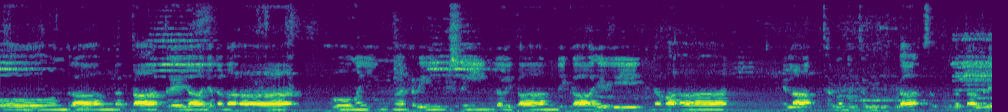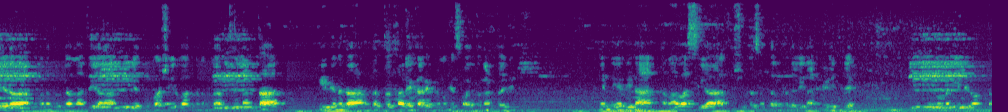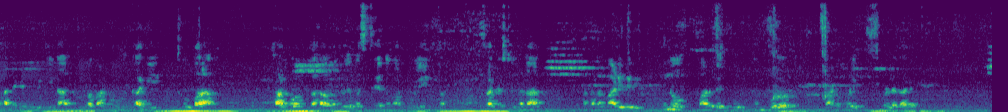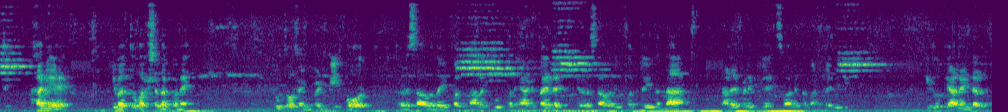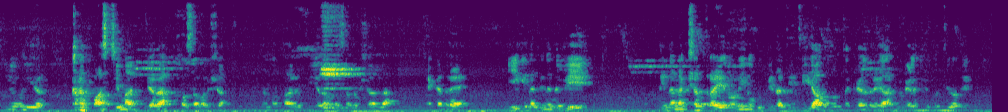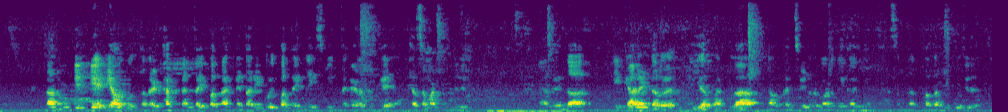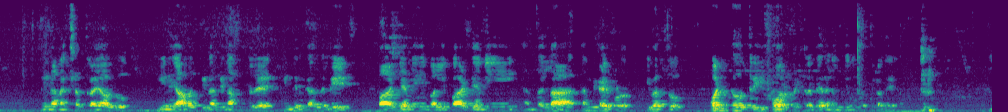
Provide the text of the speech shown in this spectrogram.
ॐ द्रां दत्तात्रेयाय नमः ॐ ऐं ह्रीं श्रीं ಲಲಿತಾಂಬಿಕಾಯೈ ನಮಃ ಎಲ್ಲ ಧರ್ಮಬಂಧುಗಳಿಗೂ ಕೂಡ ಸದ್ಗುರು ದತ್ತಾತ್ರೇಯರ ವನದುರ್ಗಾ ಮಾತೆಯ ಹಿರಿಯ ಕೃಪಾಶೀರ್ವಾದವನ್ನು ಪ್ರಾರ್ಥನೆ ಮಾಡ್ತಾ ಈ ದಿನದ ದತ್ತಧಾರೆ ಕಾರ್ಯಕ್ರಮಕ್ಕೆ ಸ್ವಾಗತ ಮಾಡ್ತಾ ಇದ್ದೀನಿ ನಿನ್ನೆಯ ದಿನ ಅಮಾವಾಸ್ಯೆಯ ಶುಭ ಸಂದರ್ಭದಲ್ಲಿ ಇನ್ನೂ ಮಾಡಬೇಕು ಅಂದ್ಕೊಳ್ಳೋರು ಮಾಡಿಕೊಳ್ಳಿ ಒಳ್ಳೆಯದಾಗುತ್ತೆ ಹಾಗೆ ಇವತ್ತು ವರ್ಷದ ಕೊನೆ ಟೂ ತೌಸಂಡ್ ಟ್ವೆಂಟಿ ಫೋರ್ ಎರಡು ಸಾವಿರದ ಇಪ್ಪತ್ನಾಲ್ಕು ಕೊನೆ ಆಗ್ತಾ ಇದೆ. ಎರಡು ಸಾವಿರದ ಇಪ್ಪತ್ತೈದನ್ನು ನಾಳೆ ಬೆಳಗ್ಗೆ ಸ್ವಾಗತ ಮಾಡ್ತಾ ಇದ್ದೀವಿ. ಇದು ಕ್ಯಾಲೆಂಡರ್ ನ್ಯೂ ಇಯರ್, ಪಾಶ್ಚಿಮಾತ್ಯರ ಹೊಸ ವರ್ಷ. ನಮ್ಮ ಭಾರತೀಯರ ಹೊಸ ವರ್ಷ ಅಲ್ಲ. ಯಾಕಂದರೆ ಈಗಿನ ದಿನದಲ್ಲಿ ನಿನ್ನ ನಕ್ಷತ್ರ ಏನು, ನೀನು ಹುಟ್ಟಿದ ತಿಥಿ ಯಾವುದು ಅಂತ ಕೇಳಿದ್ರೆ ಯಾರಿಗೂ ಹೇಳಕ್ಕೆ ಗೊತ್ತಿರೋದೇನು? ನಾನು ಹುಟ್ಟಿದ ಡೇಟ್ ಯಾವುದು ಅಂತಂದ್ರೆ ಠಕ್ ಅಂತ ಇಪ್ಪತ್ನಾಲ್ಕನೇ ತಾರೀಕು, ಇಪ್ಪತ್ತೈದನೇ ಇಸ್ವಿ ಅಂತ ಹೇಳೋದಕ್ಕೆ ಅಭ್ಯಾಸ ಮಾಡ್ಕೊಂಡಿದ್ದೀವಿ ಆದ್ರಿಂದ ಈ ಕ್ಯಾಲೆಂಡರ್ ಇಯರ್ನ ಕೂಡ ನಾವು ಕನ್ಸಿಡರ್ ಮಾಡಬೇಕಾಗಿರುವಂತಹ ಸಂದರ್ಭ ಬಂದು ಕೂತಿದೆ. ನಿನ್ನ ನಕ್ಷತ್ರ ಯಾವುದು? ನೀನು ಯಾವತ್ತಿನ ದಿನ ಹುಟ್ಟಿದೆ? ಹಿಂದಿನ ಕಾಲದಲ್ಲಿ ಪಾಡ್ಯಮಿ ಬಲಿಪಾಡ್ಯಮಿ ಅಂತೆಲ್ಲ ನಮ್ಗೆ ಹೇಳ್ಕೊಡೋರು. ಇವತ್ತು ಒನ್ ಟು ತ್ರೀ ಫೋರ್ ಬಿಟ್ಟರೆ ಬೇರೆ ನಮಗೇನು ಗೊತ್ತಿರೋದೇ ಇಲ್ಲ.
